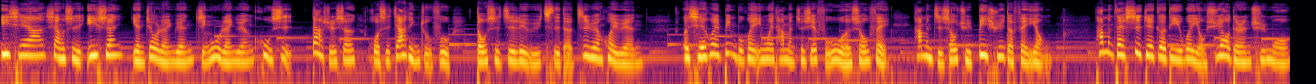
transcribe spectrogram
一些啊，像是医生、研究人员、警务人员、护士、大学生，或是家庭主妇，都是致力于此的志愿会员。而协会并不会因为他们这些服务而收费，他们只收取必须的费用。他们在世界各地为有需要的人驱魔，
